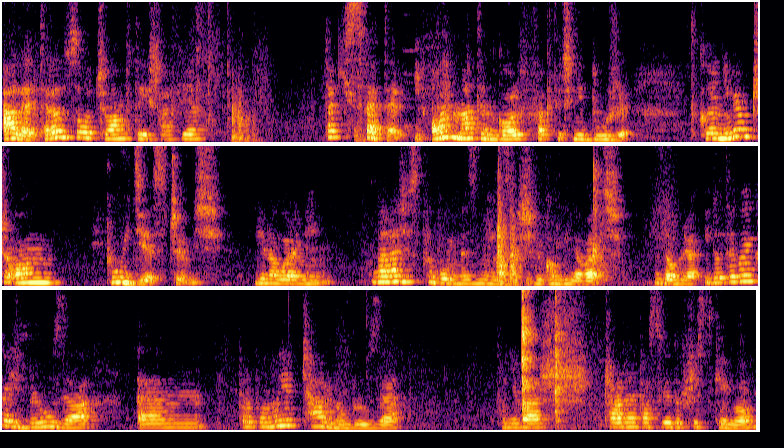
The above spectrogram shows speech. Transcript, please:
ale teraz zobaczyłam w tej szafie taki sweter i on ma ten golf faktycznie duży. Tylko ja nie wiem, czy on pójdzie z czymś. You know what I mean? Na razie spróbujmy z nim coś wykombinować. Dobra, i do tego jakaś bluza. em, proponuję czarną bluzę, ponieważ czarne pasuje do wszystkiego.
